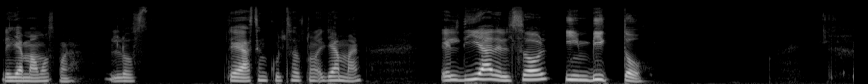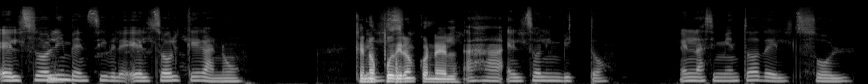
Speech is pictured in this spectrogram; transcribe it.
le llamamos, bueno, los que hacen cultos a Saturno le llaman el día del sol invicto. El sol Mm. invencible, el sol que ganó. que no El- pudieron con él. Ajá, el sol invicto. El nacimiento del sol.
